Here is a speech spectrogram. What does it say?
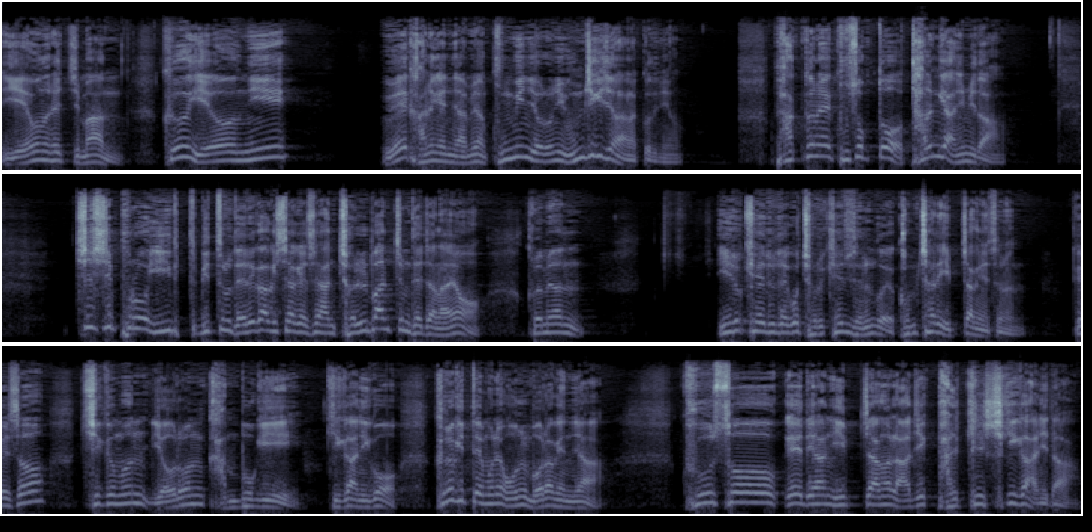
예언을 했지만 그 예언이 왜 가능했냐면 국민 여론이 움직이지 않았거든요. 박근혜 구속도 다른 게 아닙니다. 70%이 밑으로 내려가기 시작해서 한 절반쯤 되잖아요. 그러면 이렇게 해도 되고 저렇게 해도 되는 거예요. 검찰의 입장에서는. 그래서 지금은 여론 간보기 기간이고 그렇기 때문에 오늘 뭐라겠냐. 구속에 대한 입장을 아직 밝힐 시기가 아니다.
